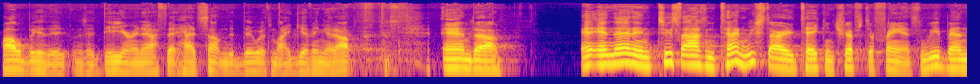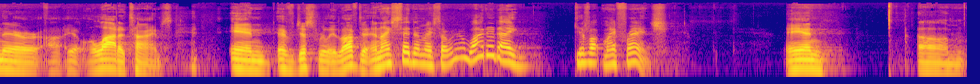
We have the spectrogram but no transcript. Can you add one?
Probably the, it was a D or an F that had something to do with my giving it up. and, uh, and, and, then in 2010, we started taking trips to France, and we've been there uh, a lot of times and have just really loved it. And I said to myself, why did I give up my French? And um,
